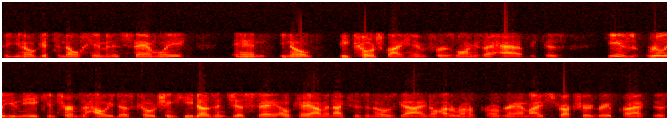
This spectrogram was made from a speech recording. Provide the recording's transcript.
to, you know, get to know him and his family and, you know, be coached by him for as long as I have because he's really unique in terms of how he does coaching. He doesn't just say, okay, I'm an X's and O's guy. I know how to run a program. I structure a great practice.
